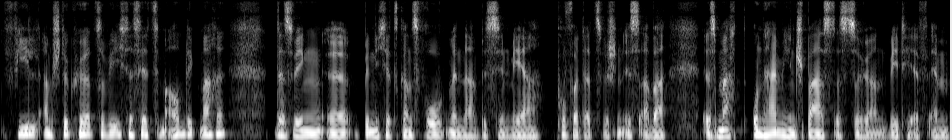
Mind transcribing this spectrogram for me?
viel am Stück hört, so wie ich das jetzt im Augenblick mache. Deswegen äh, bin ich jetzt ganz froh, wenn da ein bisschen mehr Puffer dazwischen ist. Aber es macht unheimlichen Spaß, das zu hören. WTFM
